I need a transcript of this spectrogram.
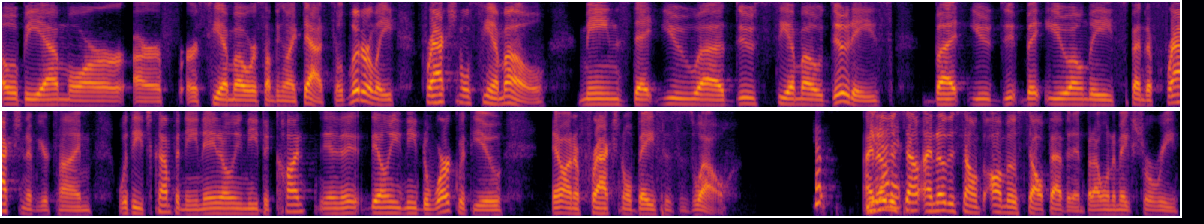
OBM or or or CMO or something like that. So literally fractional CMO means that you uh, do CMO duties, but you do, but you only spend a fraction of your time with each company, and they only need to con, they only need to work with you on a fractional basis as well. Yep. I know this sound, I know this sounds almost self-evident, but I want to make sure we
